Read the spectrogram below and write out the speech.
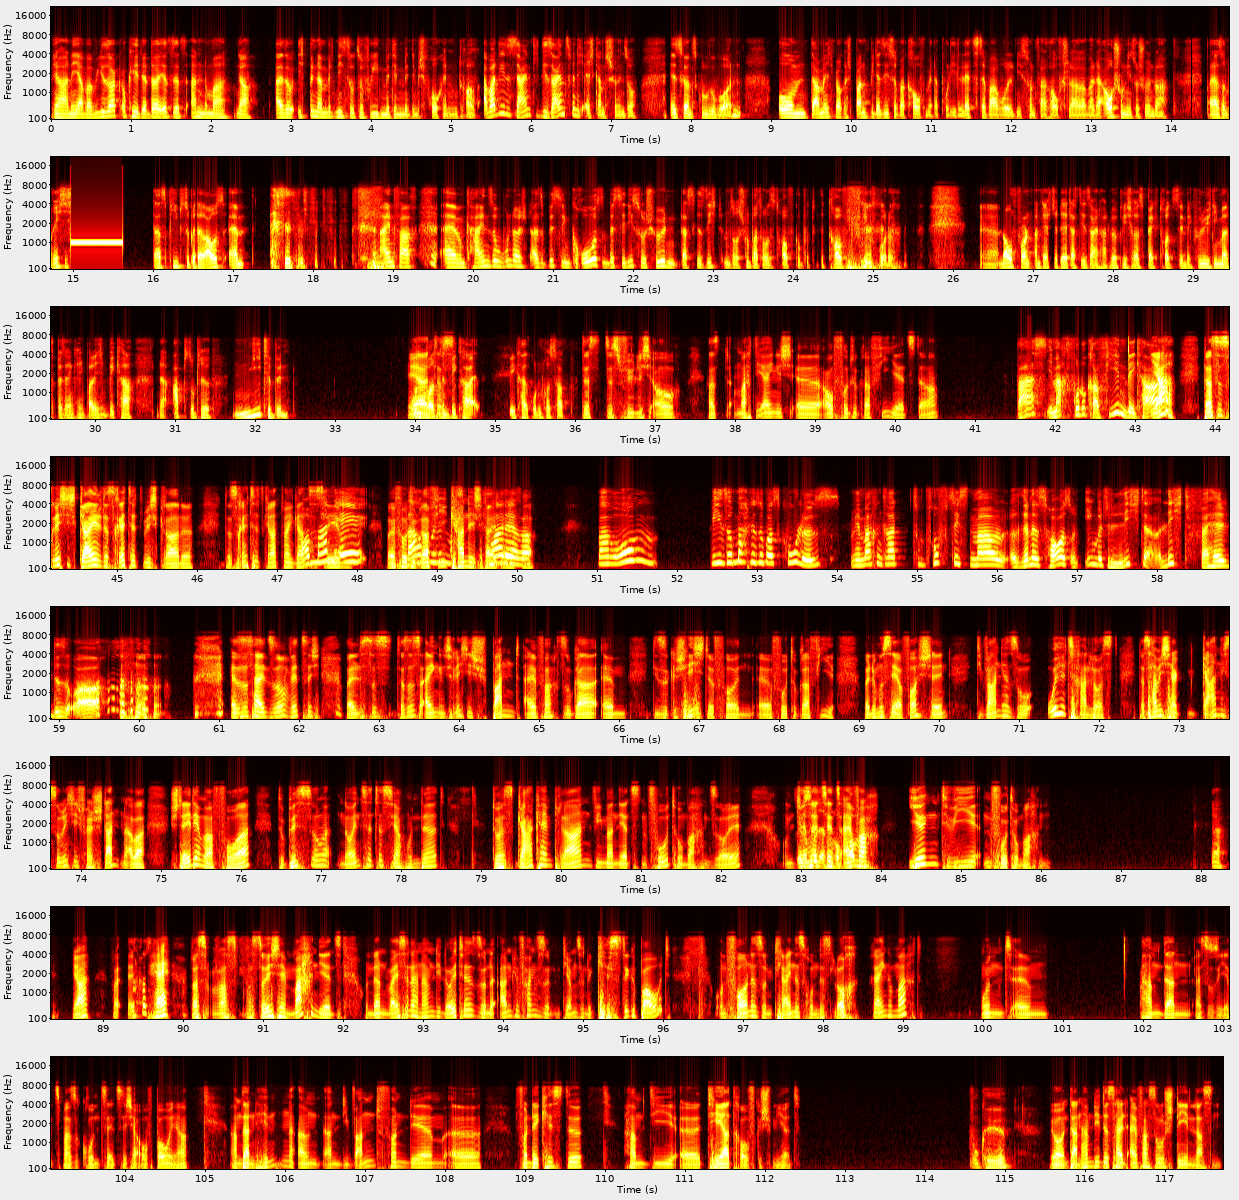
Ja, nee, aber wie gesagt, okay, da, da jetzt jetzt an mal, ja. Also ich bin damit nicht so zufrieden mit dem, mit dem Spruch hinten drauf. Aber die, Design, die Designs finde ich echt ganz schön so. Ist ganz cool geworden. Und da bin ich mal gespannt, wie der sich so verkaufen mit der Pulli. Der letzte war wohl nicht so ein Verkaufsschlager, weil der auch schon nicht so schön war. Weil er so ein richtig das piepst du bitte raus. Ähm, einfach ähm, kein so wunderschön, also ein bisschen groß, ein bisschen nicht so schön das Gesicht unseres Schulpatrons drauf, drauf gestickt wurde. Ja, No front an der Stelle, das Design hat. Wirklich Respekt trotzdem. Ich würde ich niemals besser hinkriegen, weil ich im BK eine absolute Niete bin. Und ja trotzdem das, BK, BK-Grundkurs habe. das, das fühle ich auch. Hast, macht ihr eigentlich äh, auch Fotografie jetzt da? Was? Ihr macht Fotografie in BK? Ja, das ist richtig geil. Das rettet mich gerade. Das rettet gerade mein Oh ganzes Mann, Leben. ey. Weil Fotografie kann ich halt einfach. Warum? Wieso macht ihr sowas Cooles? Wir machen gerade zum 50. Mal Renaissance und irgendwelche Lichter, Lichtverhältnisse. Oh. Es ist halt so witzig, weil das ist, das ist eigentlich richtig spannend, einfach sogar ähm, diese Geschichte von äh, Fotografie. Weil du musst dir ja vorstellen, die waren ja so ultra lost. Das habe ich ja gar nicht so richtig verstanden, aber stell dir mal vor, du bist so 19. Jahrhundert, du hast gar keinen Plan, wie man jetzt ein Foto machen soll und Ja, du sollst jetzt drauf kommen. einfach irgendwie ein Foto machen. Ja. Ja? Äh. Hä? Was, was, was soll ich denn machen jetzt? Und dann, weißt du, dann haben die Leute so eine angefangen, so, die haben so eine Kiste gebaut und vorne so ein kleines rundes Loch reingemacht und ähm, haben dann, also so jetzt mal so grundsätzlicher Aufbau, ja, haben dann hinten an, an die Wand von dem, äh, von der Kiste, haben die äh, Teer drauf geschmiert. Okay. Ja, und dann haben die das halt einfach so stehen lassen.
